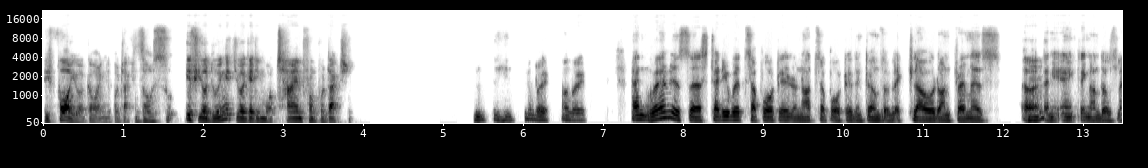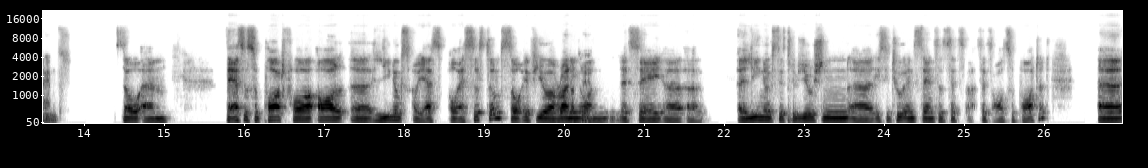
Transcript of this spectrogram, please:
before you are going to production. So, so if you're doing it, you are getting more time from production. Mm-hmm. All right, all right. And where is uh, SteadyBit supported or not supported in terms of like cloud on premise, uh, mm-hmm. any, anything on those lines? So um, there's a support for all uh, Linux OS, OS systems. So if you are running okay. on, let's say, uh, a, a, Linux distribution, uh, EC2 instances, that's that's all supported. Uh,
